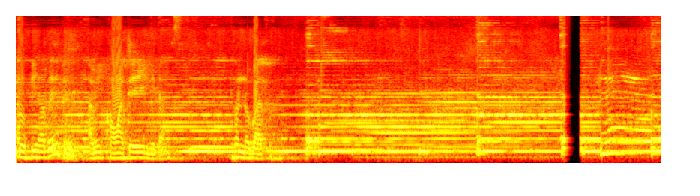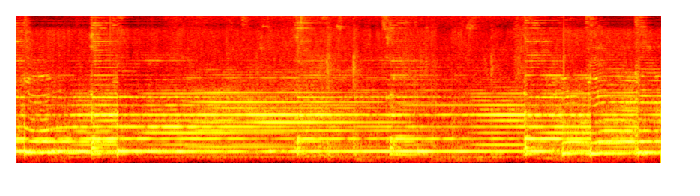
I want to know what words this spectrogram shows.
ত্রুটি হবে, আমি ক্ষমা চেয়েই নিলাম। ধন্যবাদ। Thank you.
